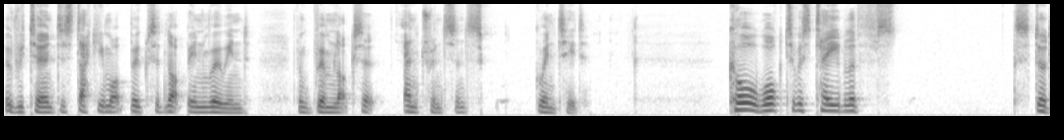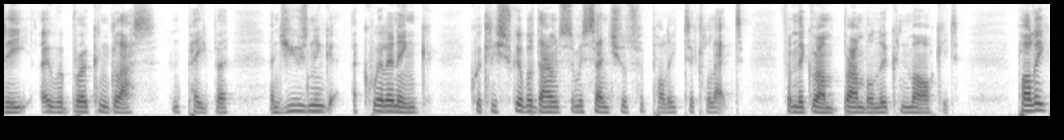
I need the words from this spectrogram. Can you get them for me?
who had returned to stacking what books had not been ruined from Grimlock's entrance and squinted. Core walked to his table of study over broken glass and paper and using a quill and ink quickly scribbled down some essentials for Polly to collect from the Gram- Bramblenook market. Polly,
